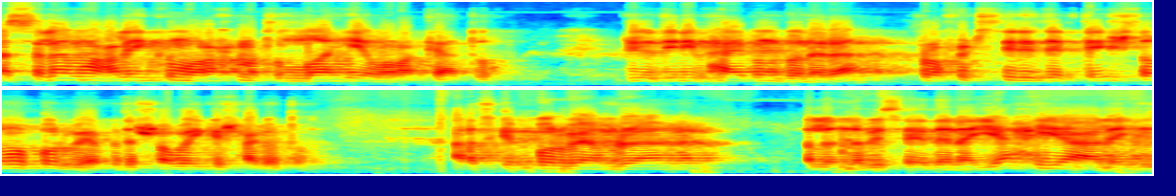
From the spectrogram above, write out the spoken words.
আসসালামু আলাইকুম রহমতুল্লাহ ওরাকাত প্রিয় দিনী ভাই এবং বোনেরা প্রফিট সিরিজের তেইশতম পর্বে আপনাদের সবাইকে স্বাগত আজকের পর্বে আমরা আল্লাহ নবী সাইদানা ইয়াহিয়া আলাইহি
